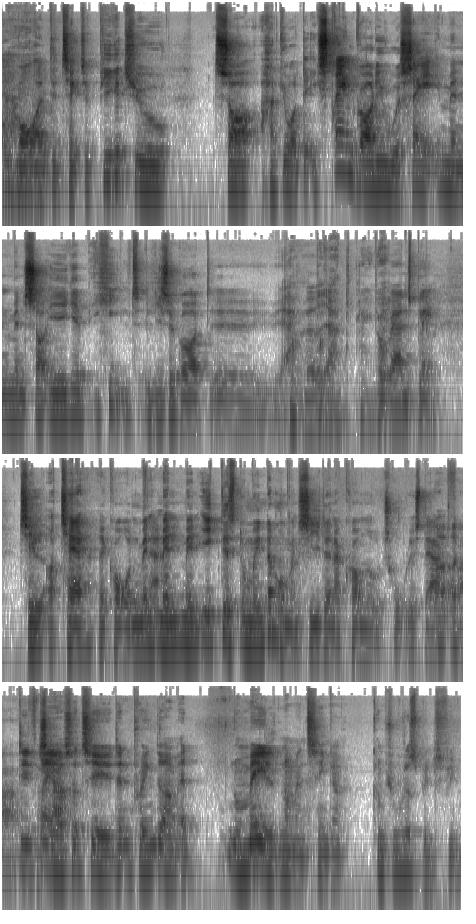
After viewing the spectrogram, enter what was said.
Ja. Hvor at Detective Pikachu så har gjort det ekstremt godt i USA, men, men så ikke helt lige så godt øh, ja, På- hvad på verdensplan, på verdensplan til at tage rekorden. Men, Ja. men, men ikke desto mindre må man sige, at den er kommet utrolig stærkt Og, fra, og det bringer start. så til den pointe om, at normalt, når man tænker computerspilsfilm,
